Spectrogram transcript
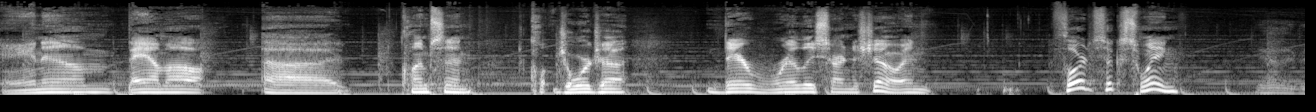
A&M, Bama, uh, Clemson, Cl- Georgia, they're really starting to show. And Florida took a swing. Yeah, they did.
